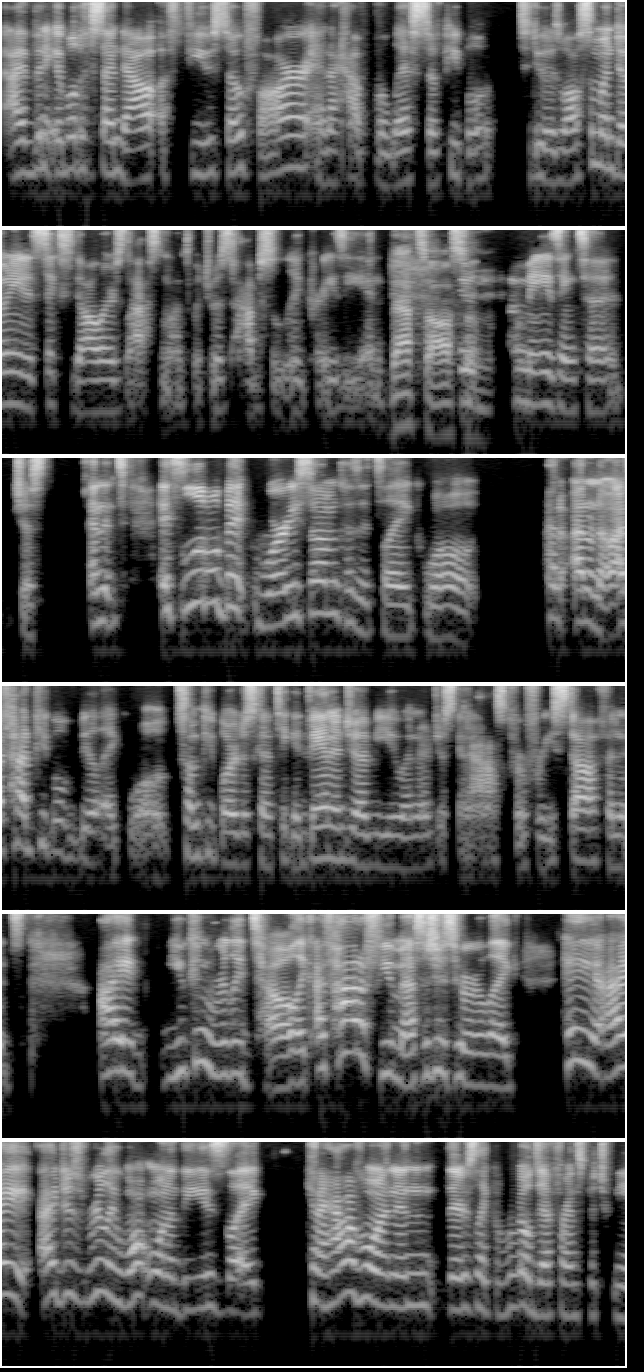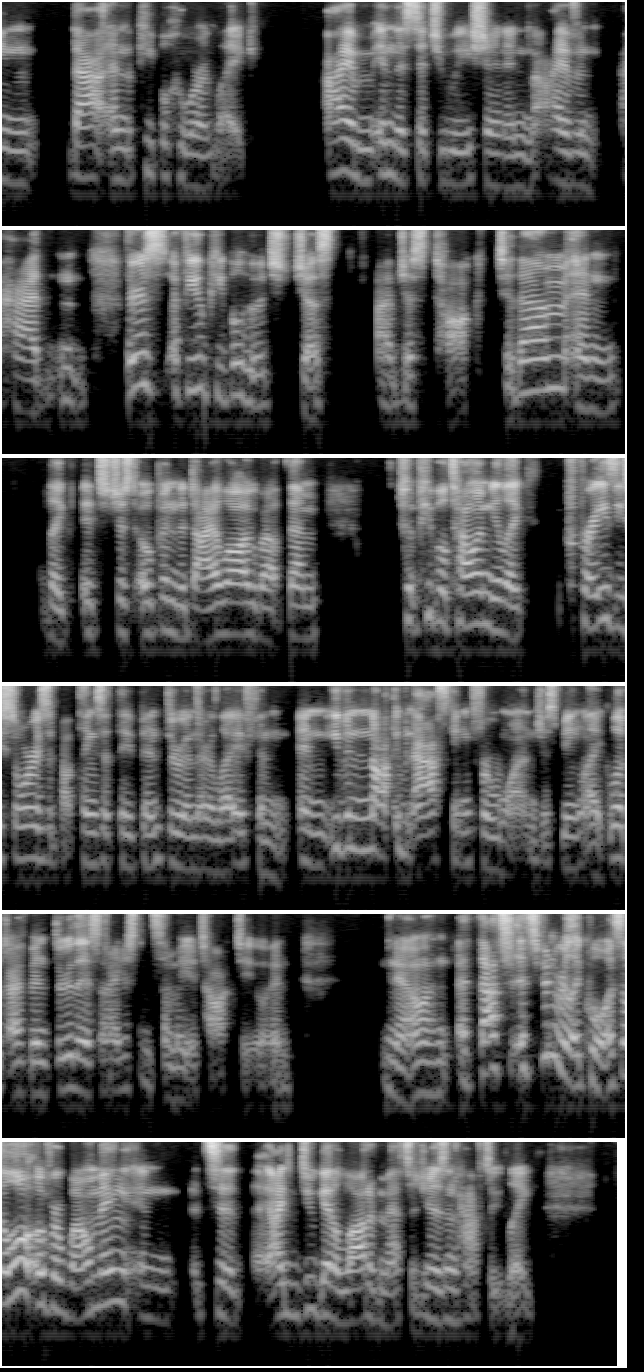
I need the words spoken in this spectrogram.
I've been able to send out a few so far, and I have a list of people to do as well. Someone donated sixty dollars last month, which was absolutely crazy, and that's awesome. Amazing to just, and it's it's a little bit worrisome because it's like, well, I don't, I don't know. I've had people be like, well, some people are just going to take advantage of you and are just going to ask for free stuff, and it's, I you can really tell. Like I've had a few messages who are like, hey, I I just really want one of these, like can I have one? And there's like a real difference between that and the people who are like i'm in this situation and i haven't had there's a few people who it's just i've just talked to them and like it's just opened the dialogue about them. So people telling me like crazy stories about things that they've been through in their life and and even not even asking for one just being like look i've been through this and i just need somebody to talk to. And you know and that's it's been really cool. It's a little overwhelming and it's a, i do get a lot of messages and have to like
